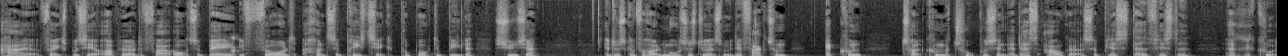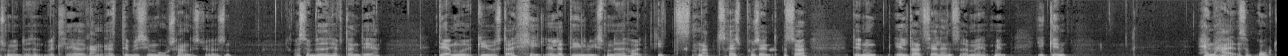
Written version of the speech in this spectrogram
har for eksporteret ophørte fra år tilbage. I forhold til pristjek på brugte biler, synes jeg, at du skal forholde motorstyrelsen med det faktum, at kun 12,2 procent af deres afgørelser bliver stadfæstet af rekursmyndigheden ved klageadgang, altså det vil sige motorankestyrelsen, og så vedhæfter den der. Derimod gives der helt eller delvis medhold i knap 60 procent, og så det er nogle ældre tal, han sidder med, men igen, han har altså brugt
